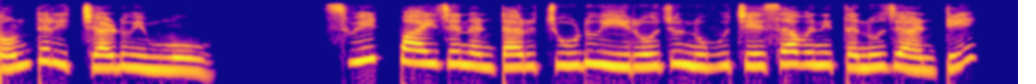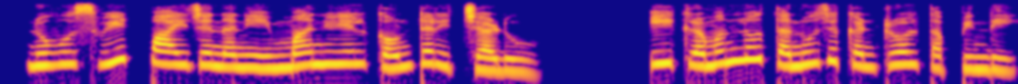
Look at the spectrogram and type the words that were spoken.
కౌంటర్ ఇచ్చాడు ఇమ్ము. స్వీట్ పాయిజన్ అంటారు చూడు ఈరోజు నువ్వు చేశావని తనూజ అంటే నువ్వు స్వీట్ పాయిజన్ అని ఇమ్మాన్యుయల్ కౌంటర్ ఇచ్చాడు. ఈ క్రమంలో తనూజ కంట్రోల్ తప్పింది.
